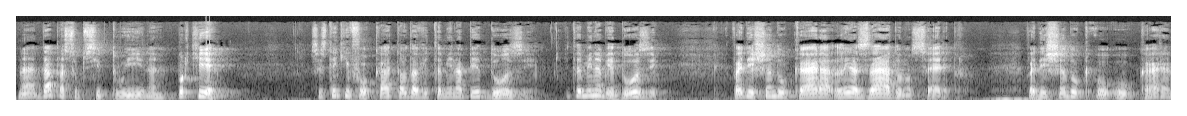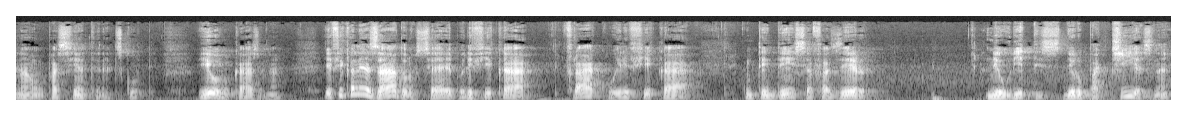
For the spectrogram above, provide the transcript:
né? dá para substituir, né? Por quê? Vocês têm que focar tal da vitamina B12. Vitamina B12 vai deixando o cara lesado no cérebro. Vai deixando o, o, o cara, não, o paciente, né? Desculpe. Eu, no caso, né? Ele fica lesado no cérebro, ele fica fraco, ele fica com tendência a fazer neurites, neuropatias, né?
